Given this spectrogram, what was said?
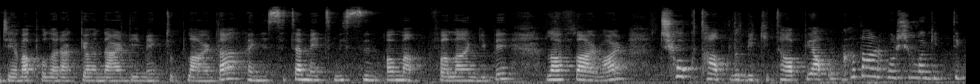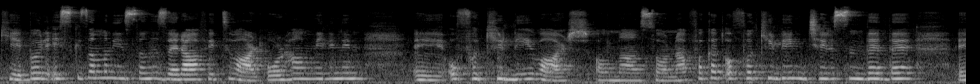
cevap olarak gönderdiği mektuplarda hani sitem etmişsin ama falan gibi laflar var. Çok tatlı bir kitap ya o kadar hoşuma gitti ki böyle eski zaman insanı zerafeti var. Orhan Veli'nin e, o fakirliği var ondan sonra. Fakat o fakirliğin içerisinde de e,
